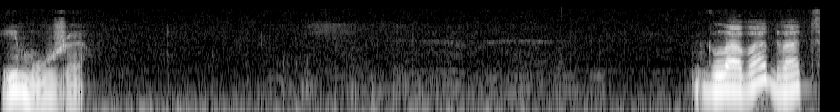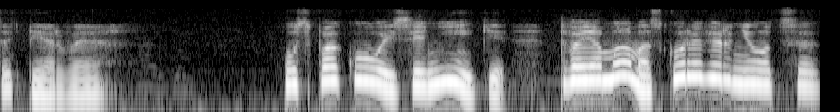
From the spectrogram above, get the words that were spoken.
и мужа. Глава двадцать первая. «Успокойся, Ники, твоя мама скоро вернется».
